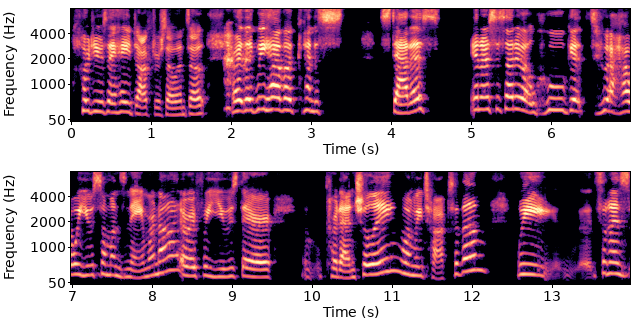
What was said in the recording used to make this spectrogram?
Or do you say, hey, Doctor So and so? Right. Like we have a kind of status in our society about who gets who how we use someone's name or not or if we use their credentialing when we talk to them we sometimes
